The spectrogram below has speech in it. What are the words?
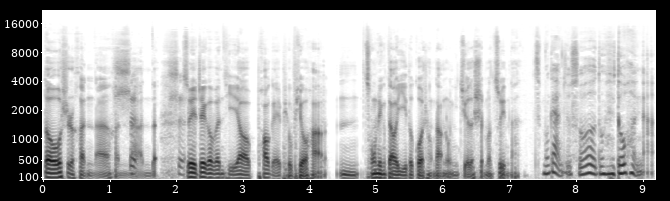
都是很难很难的。是所以这个问题要抛给 Q Q 哈，嗯，从零到一的过程当中，你觉得什么最难？怎么感觉所有的东西都很难？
